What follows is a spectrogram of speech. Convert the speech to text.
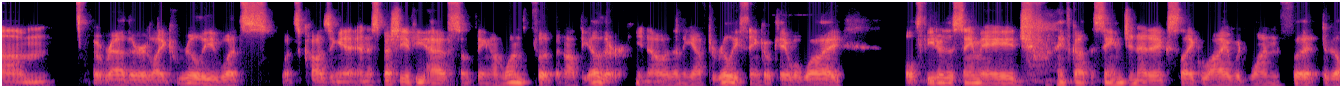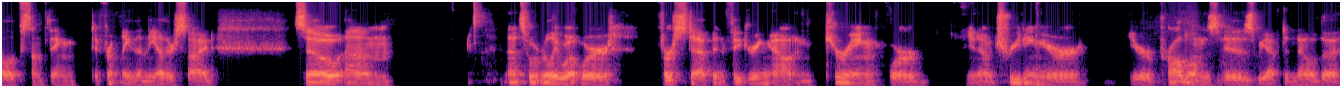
um, but rather like really what's what's causing it, and especially if you have something on one foot but not the other, you know, and then you have to really think, okay, well, why? Both feet are the same age, they've got the same genetics. Like, why would one foot develop something differently than the other side? So um, that's what really what we're first step in figuring out and curing or you know treating your your problems is we have to know the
